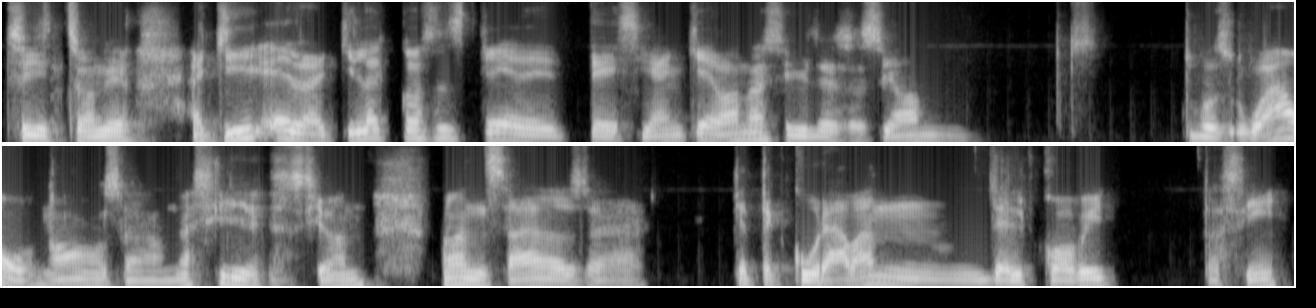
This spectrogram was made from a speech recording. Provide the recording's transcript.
Sí, se hundió. Aquí, aquí la cosa es que decían que era una civilización, pues wow, ¿no? O sea, una civilización avanzada, o sea, que te curaban del COVID así.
